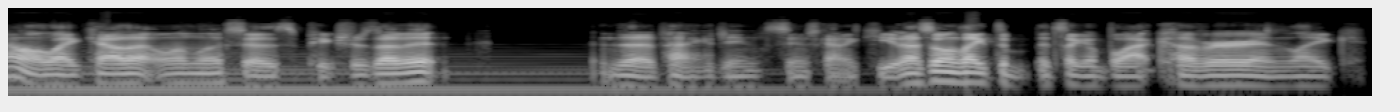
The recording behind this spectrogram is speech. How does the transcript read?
I don't like how that one looks. There's pictures of it. The packaging seems kind of cute. That's one like the it's like a black cover and like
